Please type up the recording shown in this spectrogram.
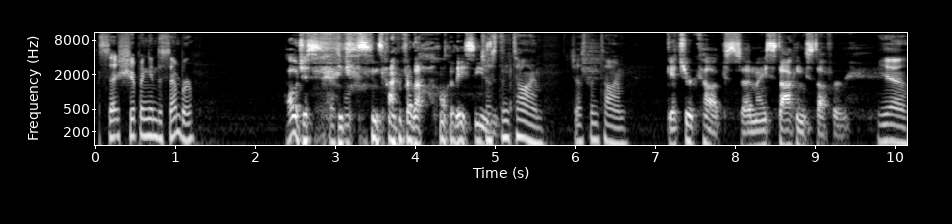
It says shipping in December, Oh, just, just in time for the holiday season. just in time. Just in time. Get your cucks, a nice stocking stuffer. Yeah.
